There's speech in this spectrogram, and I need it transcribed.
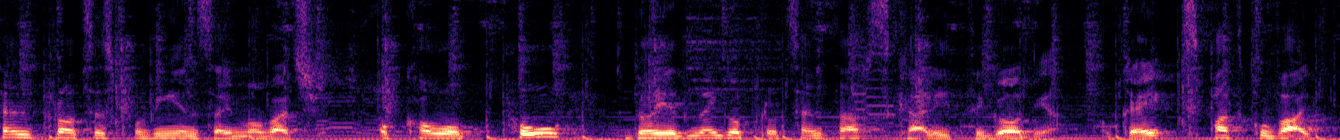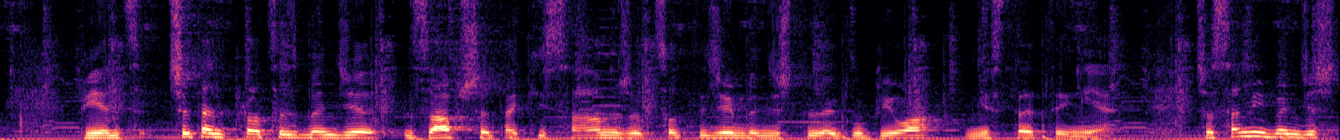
ten proces powinien zajmować około pół do 1% w skali tygodnia, ok? Spadku wagi. Więc czy ten proces będzie zawsze taki sam, że co tydzień będziesz tyle gubiła? Niestety nie. Czasami będziesz,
